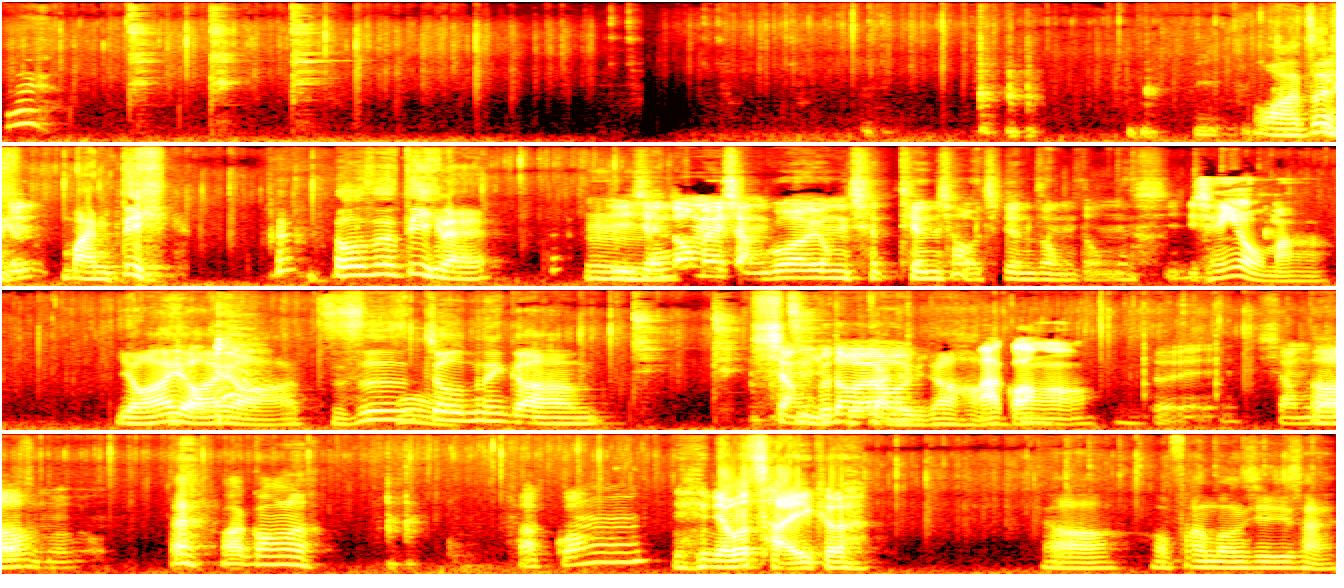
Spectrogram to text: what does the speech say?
错。哇，这里 满地都是地雷。嗯以前都没想过要用天天桥建这种东西以，前有吗？有啊有啊有啊，只是就那个啊、想不到要比较好。发光哦，对，想不到要怎么哎，发光了。发光。你你要不要踩一颗？好，我放东西去踩。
